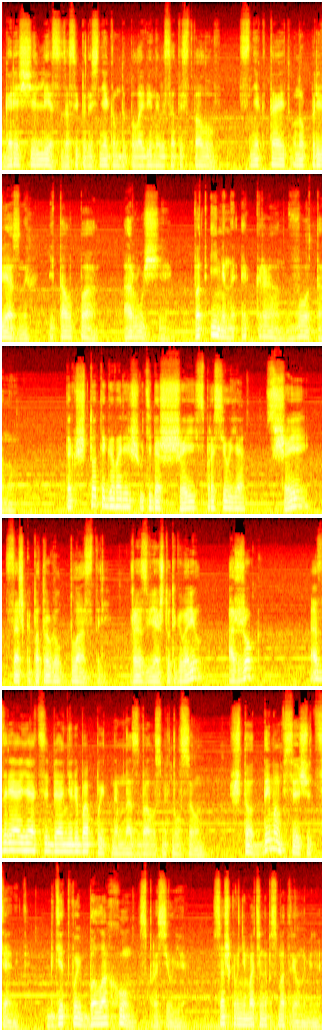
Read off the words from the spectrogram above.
горящий лес, засыпанный снегом до половины высоты стволов. Снег тает у ног привязанных. И толпа, орущая. Вот именно экран, вот оно. «Так что ты говоришь, у тебя шеей?» – спросил я. «С шеей?» – Сашка потрогал пластырь. «Разве я что-то говорил? Ожог?» «А зря я тебя нелюбопытным назвал», – усмехнулся он. «Что, дымом все еще тянет?» «Где твой балахон?» – спросил я. Сашка внимательно посмотрел на меня.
